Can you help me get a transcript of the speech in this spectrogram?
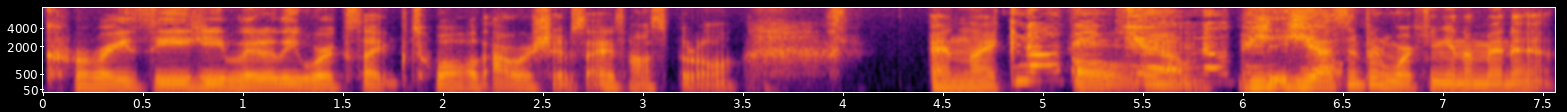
crazy. He literally works like twelve hour shifts at his hospital, and like No, thank Oh, you. damn. No, thank he, you. he hasn't been working in a minute.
